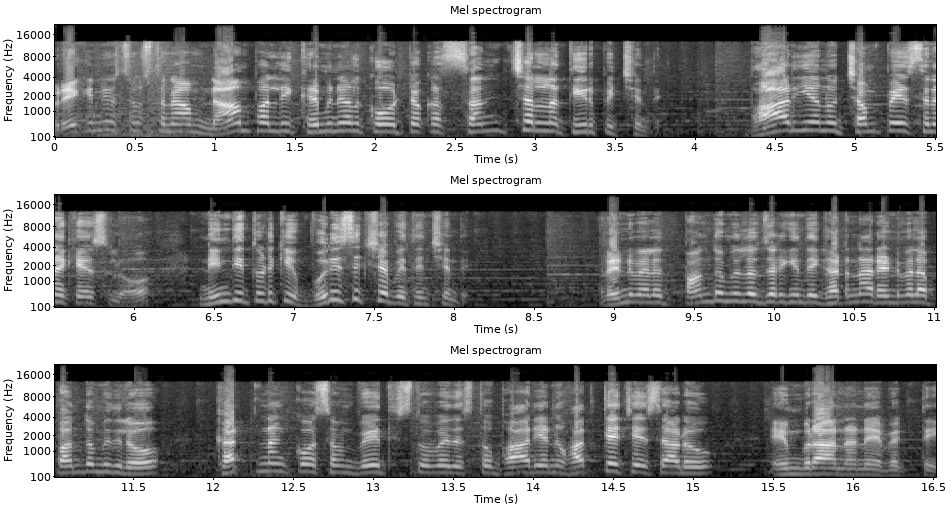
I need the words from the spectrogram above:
బ్రేకింగ్ న్యూస్ చూస్తున్నాం. నాంపల్లి క్రిమినల్ కోర్టు ఒక సంచలన తీర్పిచ్చింది. భార్యను చంపేసిన కేసులో నిందితుడికి ఉరిశిక్ష విధించింది. రెండు వేల పంతొమ్మిదిలో జరిగింది ఘటన. రెండు వేల పంతొమ్మిదిలో కట్నం కోసం వేధిస్తూ వేధిస్తూ భార్యను హత్య చేశాడు ఇమ్రాన్ అనే వ్యక్తి.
